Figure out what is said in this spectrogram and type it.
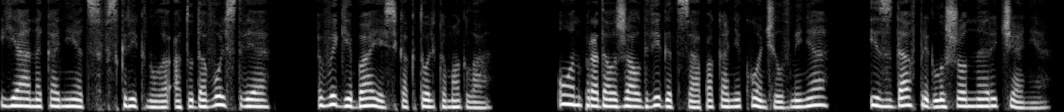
Я, наконец, вскрикнула от удовольствия, выгибаясь, как только могла. Он продолжал двигаться, пока не кончил в меня, издав приглушенное рычание,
